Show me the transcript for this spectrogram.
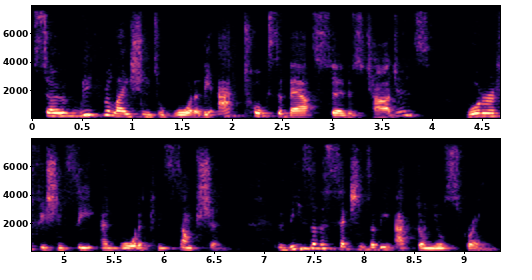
So with relation to water, the Act talks about service charges, water efficiency and water consumption. These are the sections of the Act on your screen.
